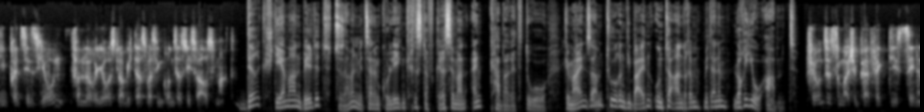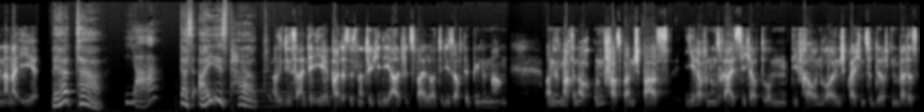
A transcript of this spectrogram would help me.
die Präzision von Loriot ist, glaube ich, das, was ihn grundsätzlich so ausmacht. Dirk Stehrmann bildet zusammen mit seinem Kollegen Christoph Grissemann ein Kabarettduo. Gemeinsam touren die beiden unter anderem mit einem Loriot-Abend. Für uns ist zum Beispiel perfekt die Szene in einer Ehe. Bertha! Ja? Das Ei ist hart. Also dieses alte Ehepaar, das ist natürlich ideal für zwei Leute, die es auf der Bühne machen. Und es macht dann auch unfassbaren Spaß. Jeder von uns reißt sich auch drum, die Frauenrollen sprechen zu dürfen, weil das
